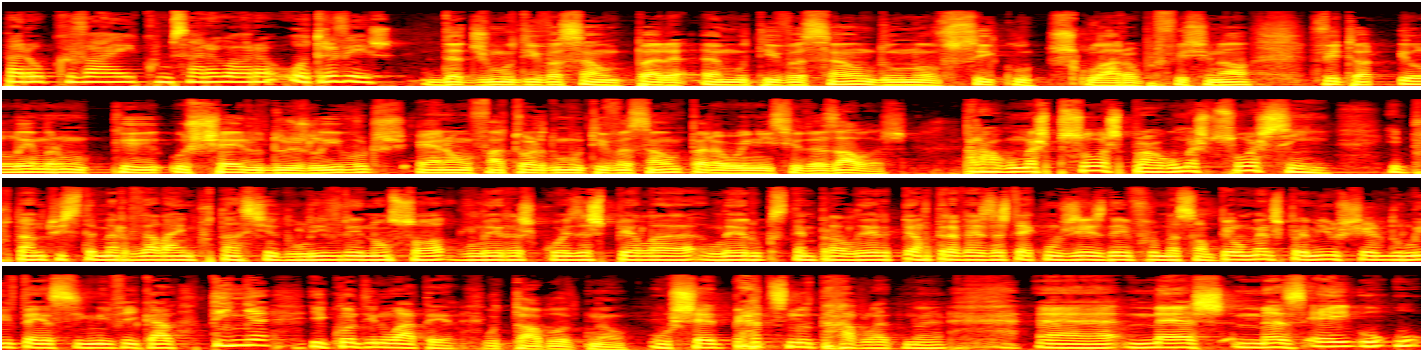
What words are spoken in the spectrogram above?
para o que vai começar agora outra vez. Da desmotivação para a motivação de um novo ciclo escolar ou profissional, Vitor, eu lembro-me que o cheiro dos livros era um fator de motivação para o início das aulas. Para algumas pessoas, para algumas pessoas sim. E portanto isso também revela a importância do livro e não só de ler as coisas pela ler o que se tem para ler pela, através das tecnologias da informação. Pelo menos para mim o cheiro do livro tem esse significado. Tinha e continua a ter. O tablet não. O cheiro perde-se no tablet, não é? Uh, mas mas é, o, o,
